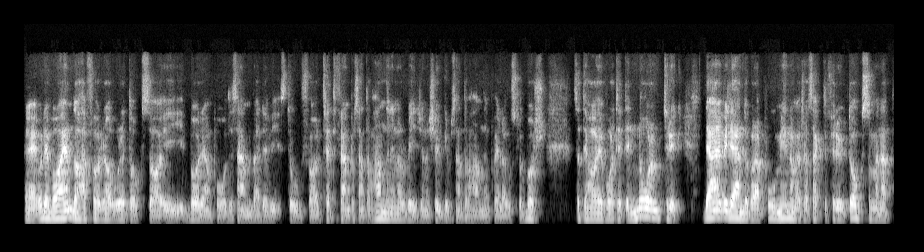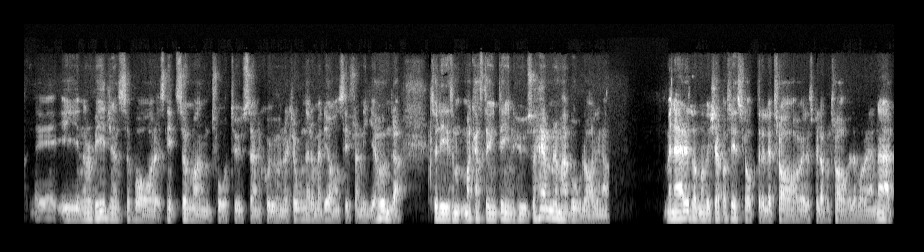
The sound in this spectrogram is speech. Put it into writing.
Eh, och det var ändå här förra året också i början på december där vi stod för 35 procent av handeln i Norwegian och 20 procent av handeln på hela Oslo Börs. Så det har ju varit ett enormt tryck. Där vill jag ändå bara påminna om, jag tror jag sagt det förut också, men att eh, i Norwegian så var snittsumman 2700 kronor och mediansiffran 900. Så det är liksom, man kastar ju inte in hus och hem i de här bolagen. Men är det så att man vill köpa trisslotter eller trav eller spela på trav eller vad det än är,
